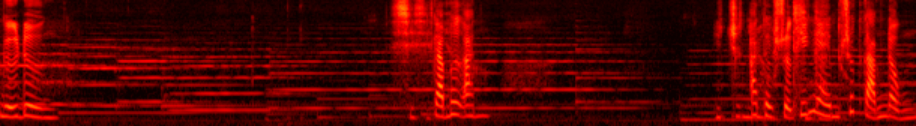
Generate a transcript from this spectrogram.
Ngữ đường. Cảm ơn anh. Anh thực sự khiến em rất cảm động.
